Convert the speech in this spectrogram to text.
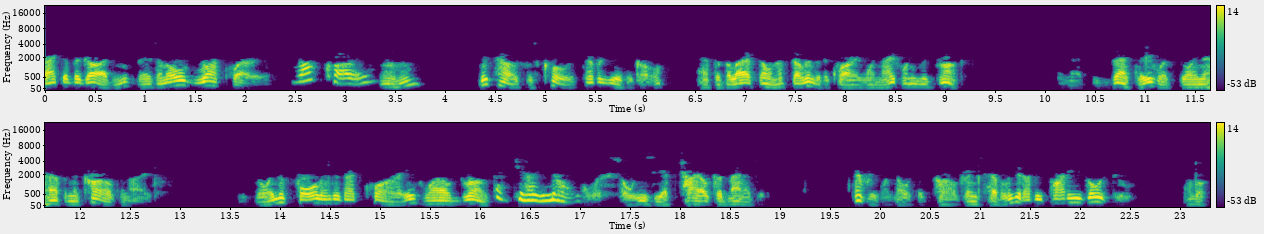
back of the gardens, there's an old rock quarry. Rock quarry. Mm-hmm. This house was closed several years ago after the last owner fell into the quarry one night when he was drunk. And that's exactly what's going to happen to Carl tonight. He's going to fall into that quarry while drunk. Oh, Jerry, no. Oh, it's so easy a child could manage it. Everyone knows that Carl drinks heavily at every party he goes to. Now look,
